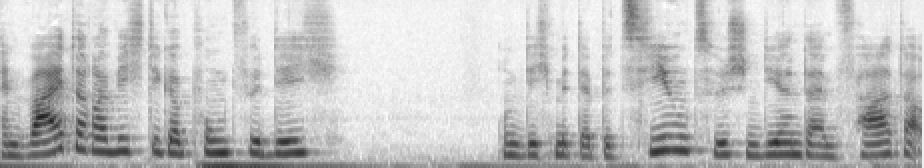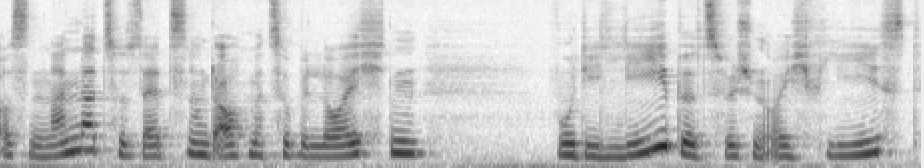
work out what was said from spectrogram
Ein weiterer wichtiger Punkt für dich, um dich mit der Beziehung zwischen dir und deinem Vater auseinanderzusetzen und auch mal zu beleuchten, wo die Liebe zwischen euch fließt,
